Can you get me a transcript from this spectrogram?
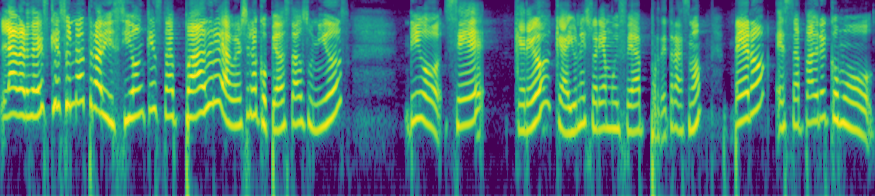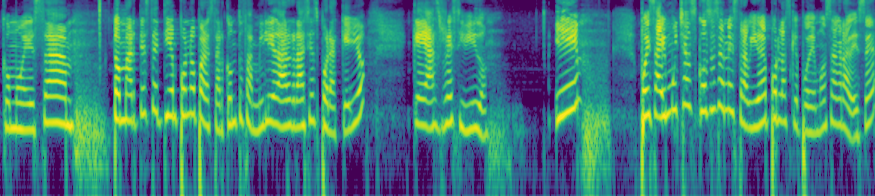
la verdad es que es una tradición que está padre habérsela copiado a Estados Unidos. Digo, sé, creo que hay una historia muy fea por detrás, ¿no? Pero está padre como, como esa, tomarte este tiempo, ¿no? Para estar con tu familia y dar gracias por aquello que has recibido. Y pues hay muchas cosas en nuestra vida por las que podemos agradecer,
